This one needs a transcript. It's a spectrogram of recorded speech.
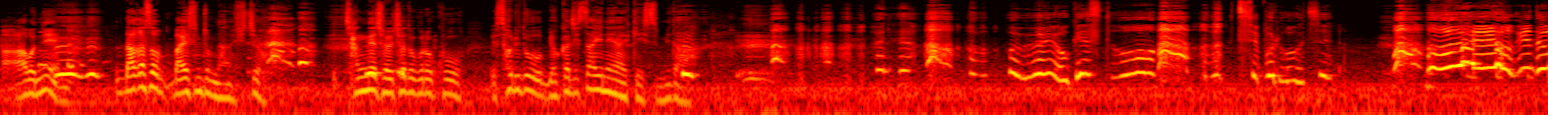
아버님 나가서 말씀 좀 나누시죠. 장례 절차도 그렇고 서류도 몇 가지 사인해야 할 게 있습니다. 은혜야, 왜 여기 있어? 집으로 오지. 왜 여기 누워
